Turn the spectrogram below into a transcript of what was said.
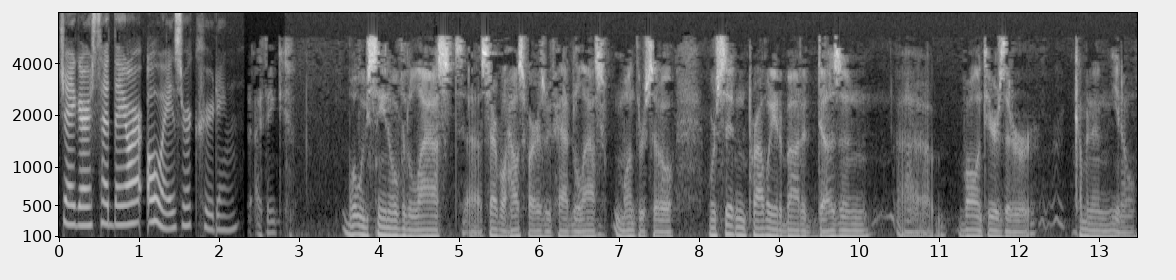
Jager said they are always recruiting. I think what we've seen over the last uh, several house fires we've had in the last month or so, we're sitting probably at about a dozen uh, volunteers that are coming in, you know,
